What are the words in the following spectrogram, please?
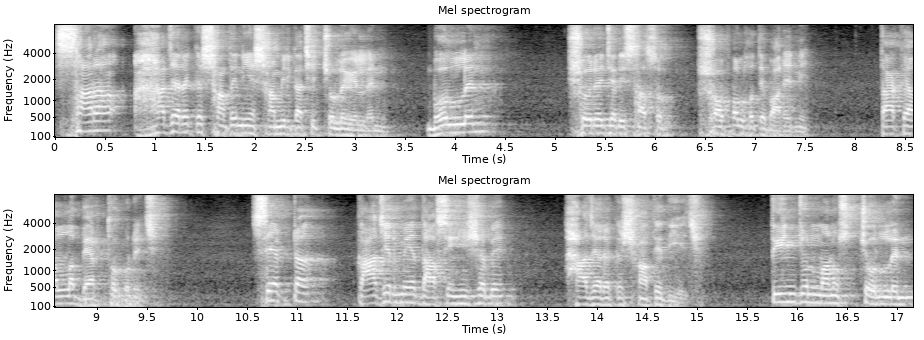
সারা হাজারেকে সাথে নিয়ে স্বামীর কাছে চলে গেলেন। বললেন, স্বৈরাচারী শাসক সফল হতে পারেনি। তাকে আল্লাহ ব্যর্থ করেছে। সে একটা কাজের মেয়ে দাসী হিসেবে হাজারাকে সাঁতে দিয়েছে। তিনজন মানুষ চললেন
